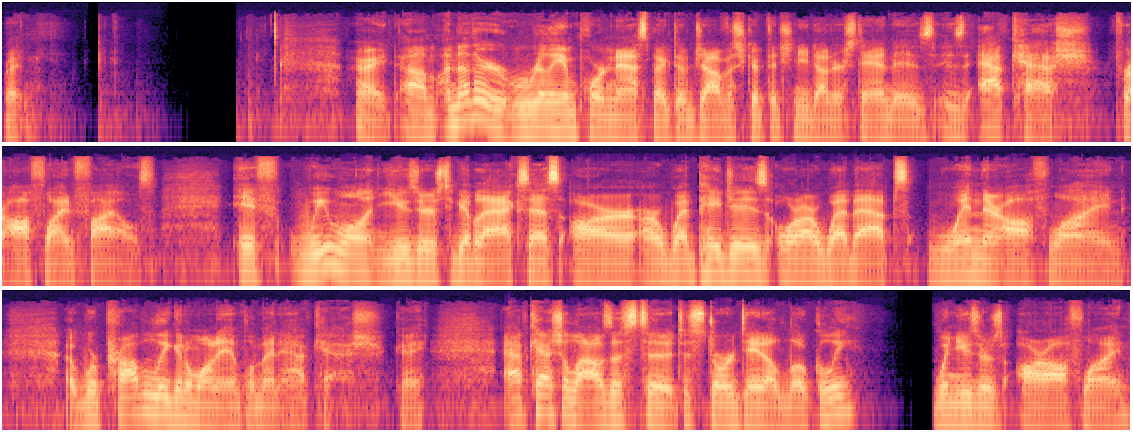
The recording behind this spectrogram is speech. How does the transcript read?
right? All right. Um, another really important aspect of JavaScript that you need to understand is, is app cache for offline files if we want users to be able to access our, our web pages or our web apps when they're offline, uh, we're probably going to want to implement App Cache. Okay, App Cache allows us to, to store data locally when users are offline.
